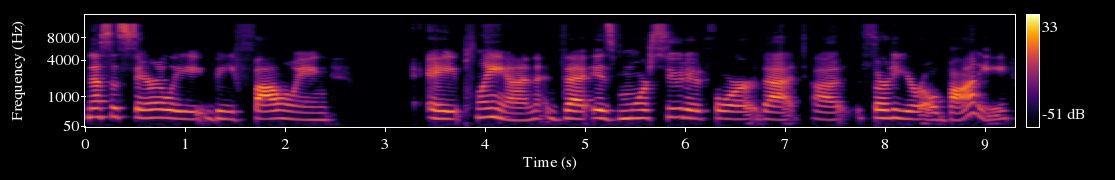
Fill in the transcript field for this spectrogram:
necessarily be following a plan that is more suited for that 30 uh, year old body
